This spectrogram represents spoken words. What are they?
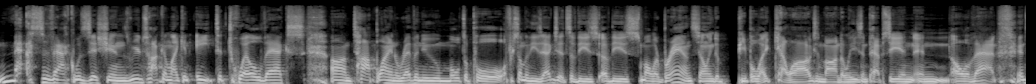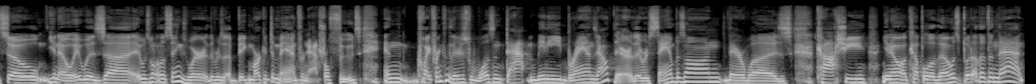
massive acquisitions. We're talking like an 8 to 12x on top line revenue multiple for some of these exits of these of these smaller brands selling to people like Kellogg's and Mondelez and Pepsi and, and all of that. And so, you know, it was uh, it was one of those things where there was a big market demand for natural foods. And quite frankly, there just wasn't that many brands out there. There was Sambazon, there was Kashi, you know, a couple of those. But other than that,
